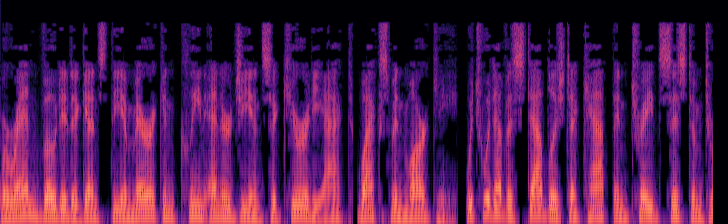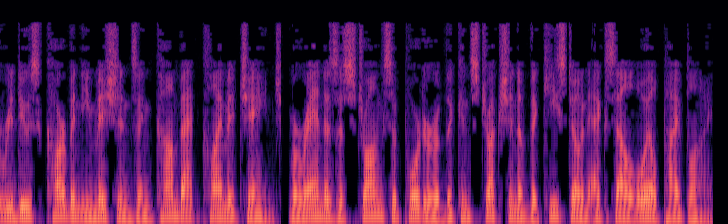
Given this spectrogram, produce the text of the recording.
Moran voted against the American Clean Energy and Security Act Waxman-Markey, which would have established a cap-and-trade system to reduce carbon emissions and combat climate change. Moran is a strong supporter of the construction of the Keystone XL oil pipeline.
